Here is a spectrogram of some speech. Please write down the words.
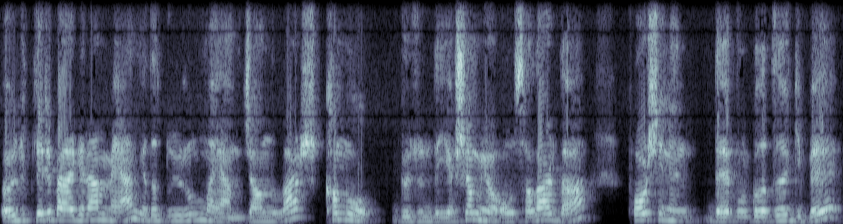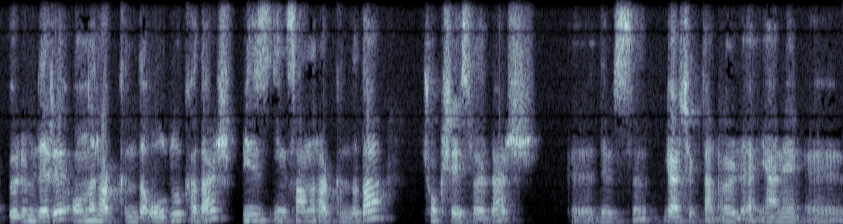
Öldükleri belgelenmeyen ya da duyurulmayan canlılar kamu gözünde yaşamıyor olsalar da Porsche'nin de vurguladığı gibi ölümleri onlar hakkında olduğu kadar biz insanlar hakkında da çok şey söyler e, demişsin. Gerçekten öyle. Yani e,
